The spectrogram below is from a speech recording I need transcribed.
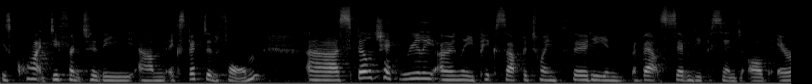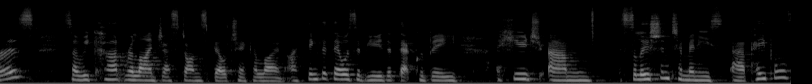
is quite different to the um, expected form. Uh, spell check really only picks up between 30 and about 70% of errors, so we can't rely just on spell check alone. I think that there was a view that that could be a huge um, solution to many uh, people's,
